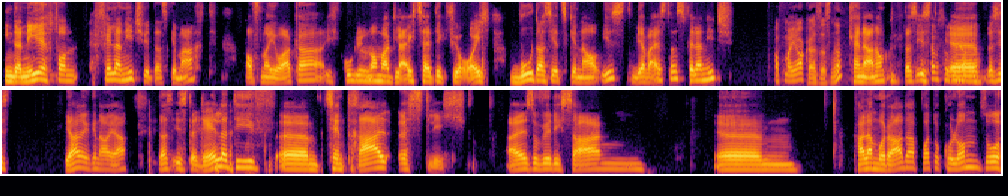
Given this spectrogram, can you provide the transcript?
in der Nähe von Felanitsch wird das gemacht auf Mallorca. Ich google nochmal gleichzeitig für euch, wo das jetzt genau ist. Wer weiß das? Felanitsch? Auf Mallorca ist das, ne? Keine Ahnung. Das ist, äh, das ist ja, genau, ja. Das ist relativ ähm, zentral östlich. Also würde ich sagen, ähm, Cala Morada, Porto Colom, so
